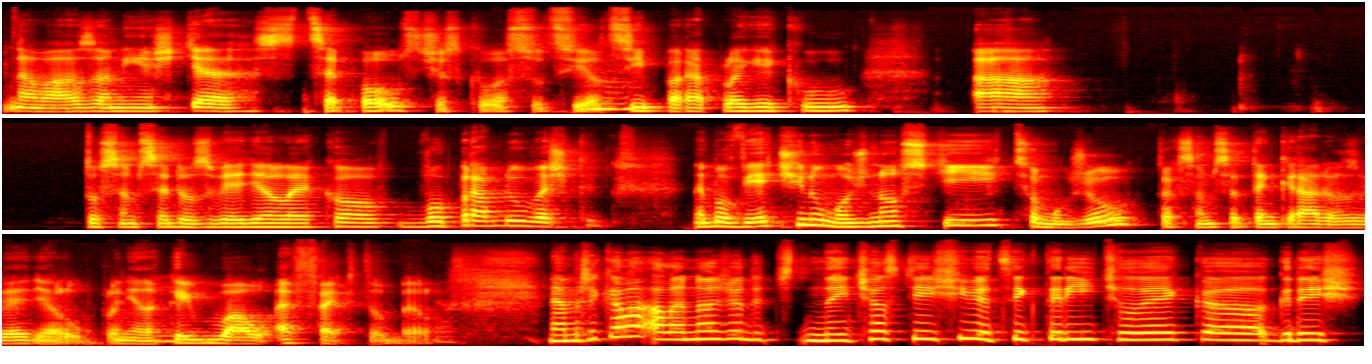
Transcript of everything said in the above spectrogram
navázaný ještě s CEPou, s Českou asociací mm. paraplegiků a to jsem se dozvěděl jako opravdu vešk- nebo většinu možností, co můžu, tak jsem se tenkrát dozvěděl. Úplně takový mm. wow efekt to byl. Nám říkala Alena, že nejčastější věci, které člověk, eh, když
